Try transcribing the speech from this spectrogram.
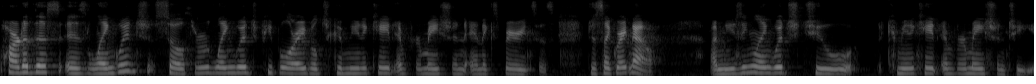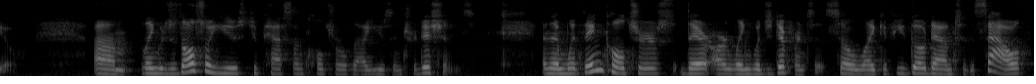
part of this is language. So through language, people are able to communicate information and experiences, just like right now. I'm using language to communicate information to you. Um, language is also used to pass on cultural values and traditions. And then within cultures, there are language differences. So, like if you go down to the South,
